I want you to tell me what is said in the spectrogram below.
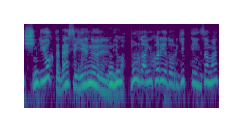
şimdi yok da ben size yerini öğrenin diye Hı bak. Buradan yukarıya doğru gittiğin zaman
